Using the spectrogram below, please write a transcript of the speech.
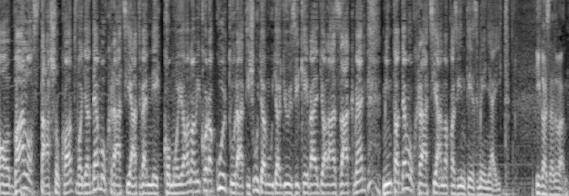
a választásokat vagy a demokráciát vennék komolyan, amikor a kultúrát is ugyanúgy a győzikével gyalázzák meg, mint a demokráciának az intézményeit? Igazad van.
